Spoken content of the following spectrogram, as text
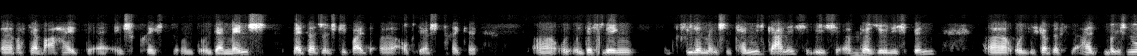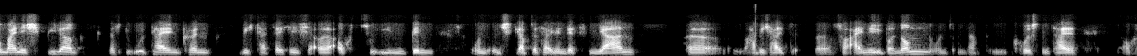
äh, was der Wahrheit äh, entspricht. Und, und der Mensch blättert so ein Stück weit äh, auf der Strecke. Äh, und, und deswegen, viele Menschen kennen mich gar nicht, wie ich mhm. persönlich bin. Und ich glaube, dass halt wirklich nur meine Spieler das beurteilen können, wie ich tatsächlich auch zu ihnen bin. Und, und ich glaube, dass halt in den letzten Jahren äh, habe ich halt äh, Vereine übernommen und, und habe im größten Teil auch,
